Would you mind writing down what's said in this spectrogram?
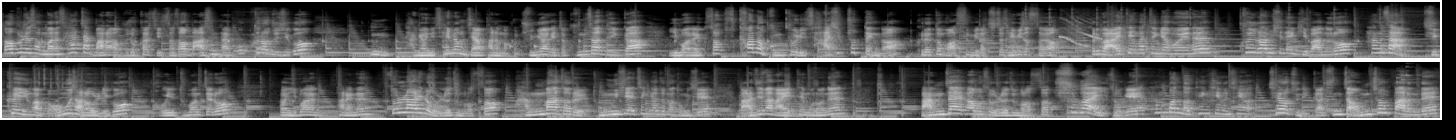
W 선만은 살짝 만화가 부족할 수 있어서 마순발 꼭 들어주시고 음, 당연히 3명 제압하는 만큼 중요하겠죠. 궁사드니까 이번에 서- 스카너 궁쿨이 40초 대인가? 그랬던 것 같습니다. 진짜 재밌었어요. 그리고 아이템 같은 경우에는 쿨감신을 기반으로 항상 지크의 융합 너무 잘 어울리고 거기 두 번째로 전 이번 판에는 솔라리를 올려줌으로써 방마저를 동시에 챙겨준과 동시에 마지막 아이템으로는 망자의 갑옷을 올려줌으로써 추가 이속에 한 번 더 탱싱을 채워, 채워 주니까 진짜 엄청 빠른데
